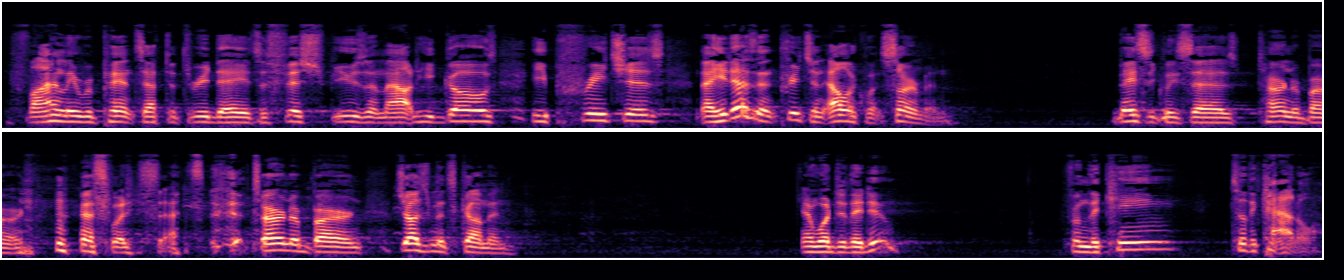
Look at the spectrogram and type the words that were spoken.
He finally repents after three days. The fish spews him out. He goes, he preaches. Now, he doesn't preach an eloquent sermon. Basically says, turn or burn. That's what he says. turn or burn. Judgment's coming. And what do they do? From the king to the cattle.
